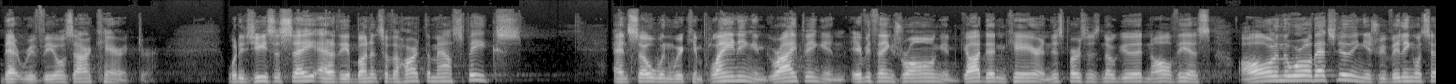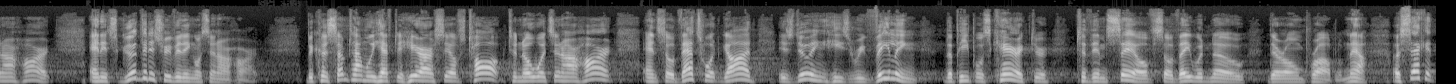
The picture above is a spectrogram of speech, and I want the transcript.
that reveals our character. What did Jesus say? Out of the abundance of the heart, the mouth speaks. And so when we're complaining and griping and everything's wrong and God doesn't care and this person's no good and all this, all in the world that's doing is revealing what's in our heart. And it's good that it's revealing what's in our heart because sometimes we have to hear ourselves talk to know what's in our heart. And so that's what God is doing. He's revealing the people's character to themselves so they would know their own problem. Now, a second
